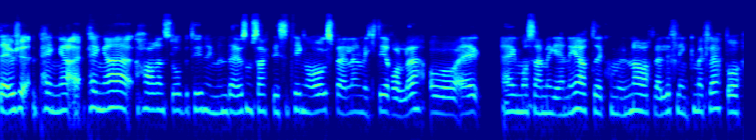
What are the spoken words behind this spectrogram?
det er jo ikke, penger, penger, har en stor betydning, men det er jo som sagt disse tingene òg spiller en viktig rolle. Og jeg, jeg, må si meg enig i at kommunene har vært veldig flinke med Klepp. og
